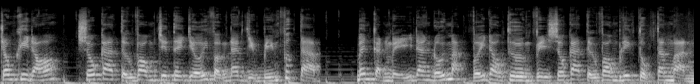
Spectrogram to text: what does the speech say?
Trong khi đó, số ca tử vong trên thế giới vẫn đang diễn biến phức tạp. Bên cạnh Mỹ đang đối mặt với đau thương vì số ca tử vong liên tục tăng mạnh,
